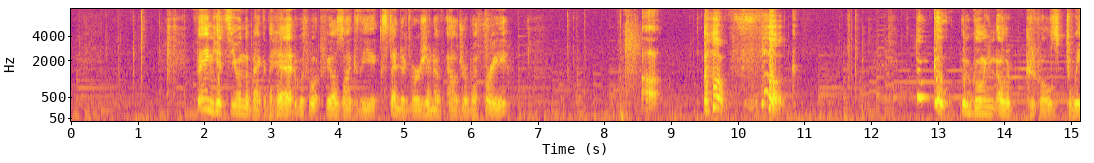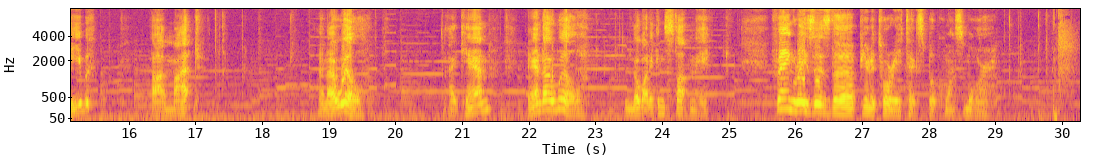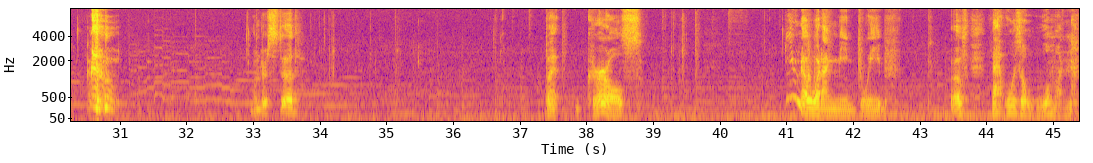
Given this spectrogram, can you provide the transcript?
Fang hits you in the back of the head with what feels like the extended version of Algebra 3. Oh, oh fuck. Don't go oogling other girls, dweeb. I might. And I will. I can, and I will. Nobody can stop me. Fang raises the punitory textbook once more. Understood. But girls... You know what I mean, dweeb. Well, that was a woman.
